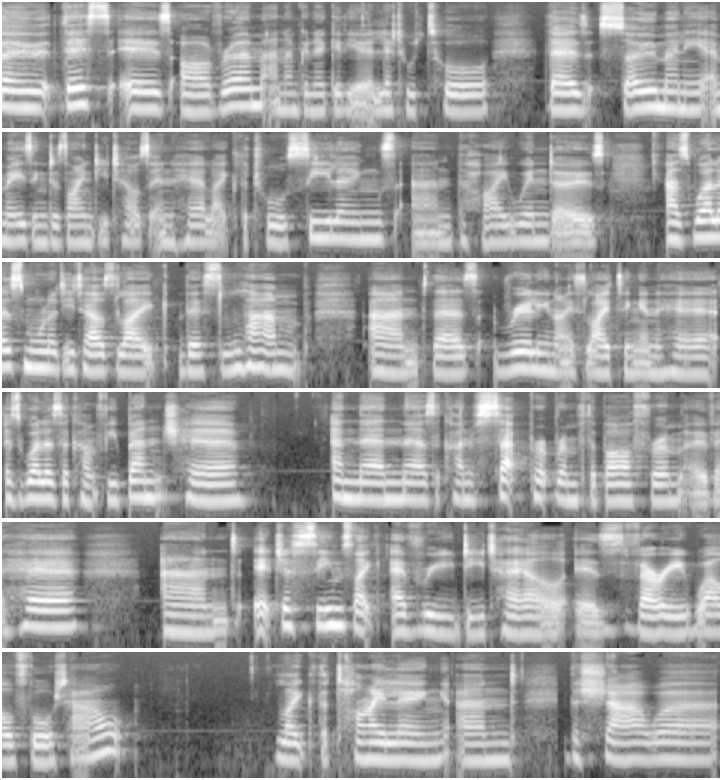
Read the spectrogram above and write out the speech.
So this is our room and I'm going to give you a little tour. There's so many amazing design details in here like the tall ceilings and the high windows as well as smaller details like this lamp and there's really nice lighting in here as well as a comfy bench here. And then there's a kind of separate room for the bathroom over here and it just seems like every detail is very well thought out like the tiling and the shower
